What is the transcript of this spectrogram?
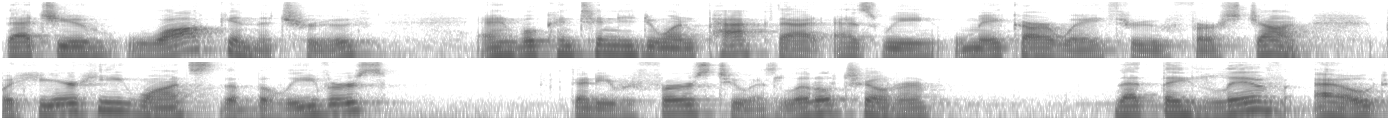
that you walk in the truth, and we'll continue to unpack that as we make our way through First John. But here he wants the believers that he refers to as little children, that they live out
